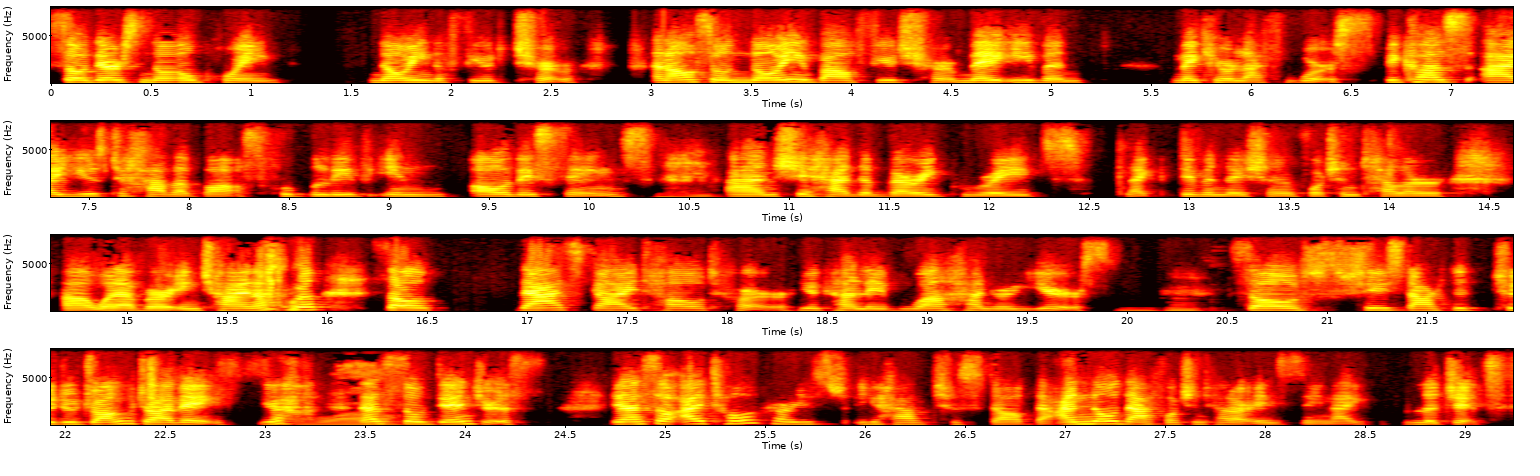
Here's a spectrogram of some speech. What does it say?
So there's no point knowing the future and also knowing about future may even make your life worse because I used to have a boss who believed in all these things mm-hmm. and she had a very great like divination fortune teller uh, whatever in China so that guy told her you can live 100 years mm-hmm. so she started to do drunk driving yeah wow. that's so dangerous yeah so I told her you, you have to stop that I know that fortune teller is in like legit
